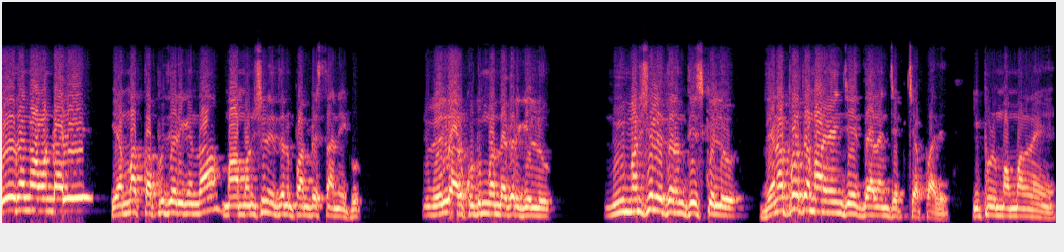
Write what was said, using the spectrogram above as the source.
ఏ విధంగా ఉండాలి? ఏమ్మా తప్పు జరిగిందా? మా మనుషుని ఇద్దరిని పంపిస్తా నీకు. నువ్వు వెళ్ళు ఆ కుటుంబం దగ్గరికి వెళ్ళు. నువ్వు మనుషులు ఇద్దరిని తీసుకెళ్ళు. వినపోతే మనం ఏం చేద్దాలని చెప్పి చెప్పాలి. ఇప్పుడు మమ్మల్ని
